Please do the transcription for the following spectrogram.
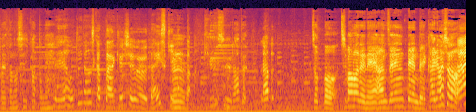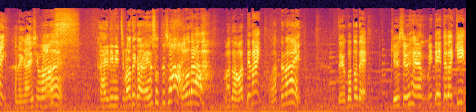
ぱい楽しかったね。ね本当に楽しかった。九州大好きだった、うん。九州ラブ。ラブ。ちょっと千葉までね安全運転で帰りましょう。はいお願いします、帰り道までが遠足じゃ。そうだまだ終わってない。終わってない。ということで九州編見ていただき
